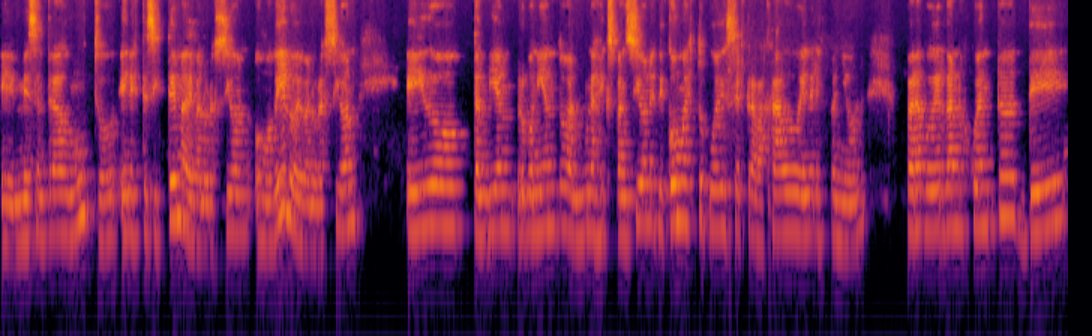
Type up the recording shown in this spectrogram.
eh, me he centrado mucho en este sistema de valoración o modelo de valoración he ido también proponiendo algunas expansiones de cómo esto puede ser trabajado en el español para poder darnos cuenta de,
